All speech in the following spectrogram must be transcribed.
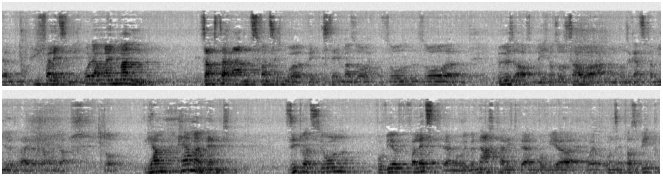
ähm, die verletzt mich. Oder mein Mann, Samstagabend 20 Uhr, ist der immer so, so, so äh, böse auf mich und so sauer und unsere ganze Familie leidet darunter. So. Wir haben permanent Situationen, wo wir verletzt werden, wo wir benachteiligt werden, wo, wir, wo uns etwas wehtut.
